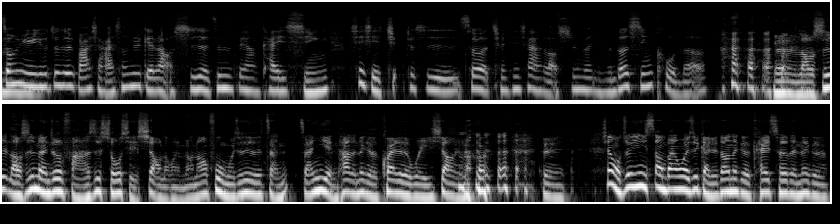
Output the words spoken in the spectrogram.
终于就是把小孩送去给老师了，真的非常开心。谢谢全，就是所有全天下的老师们，你们都辛苦了。嗯，老师老师们就反而是收起笑容，有没有？然后父母就是展展演他的那个快乐的微笑，有没有？对，像我最近上班，我也是感觉到那个开车的那个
